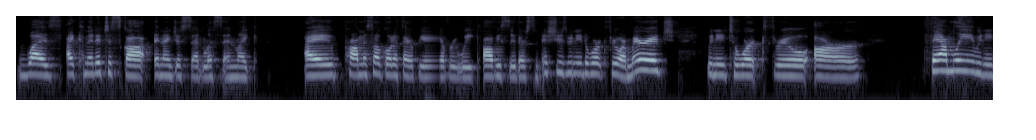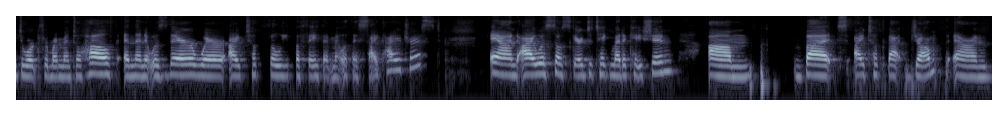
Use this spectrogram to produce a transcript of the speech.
was I committed to Scott and I just said, listen, like I promise I'll go to therapy every week. Obviously, there's some issues we need to work through our marriage, We need to work through our family. We need to work through my mental health. And then it was there where I took the leap of faith. I met with a psychiatrist and I was so scared to take medication. Um, but I took that jump and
